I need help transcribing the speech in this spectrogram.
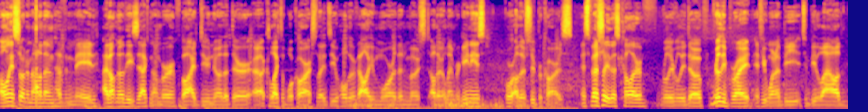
Only a certain amount of them have been made. I don't know the exact number, but I do know that they're a collectible car, so they do hold their value more than most other Lamborghinis or other supercars. Especially this color, really, really dope. Really bright if you want to be to be loud.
